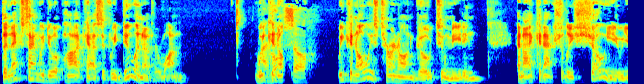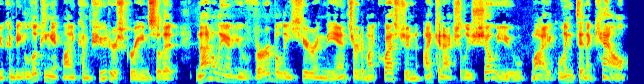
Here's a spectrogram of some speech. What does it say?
the next time we do a podcast, if we do another one, we I can so. we can always turn on GoToMeeting and I can actually show you. You can be looking at my computer screen so that not only are you verbally hearing the answer to my question, I can actually show you my LinkedIn account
